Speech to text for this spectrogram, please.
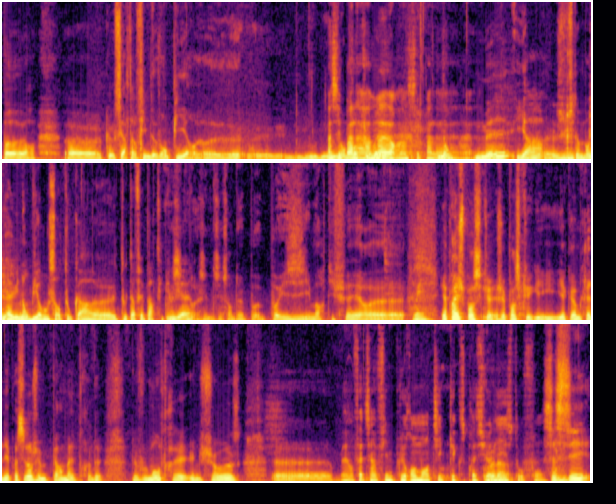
peur euh, que certains films de vampires euh, Ah, c'est pas la. Hammer, hein, c'est pas la. Non, mais il y a justement il y a une ambiance en tout cas euh, tout à fait particulière. c'est une sorte de po- poésie mortifère. euh. Oui. Et après, je pense que je pense qu'il y a quand même créé des précédents. Je vais me permettre de, de vous montrer une chose. Euh, Ben, en fait, c'est un film plus romantique qu'expressionniste au fond. ceci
